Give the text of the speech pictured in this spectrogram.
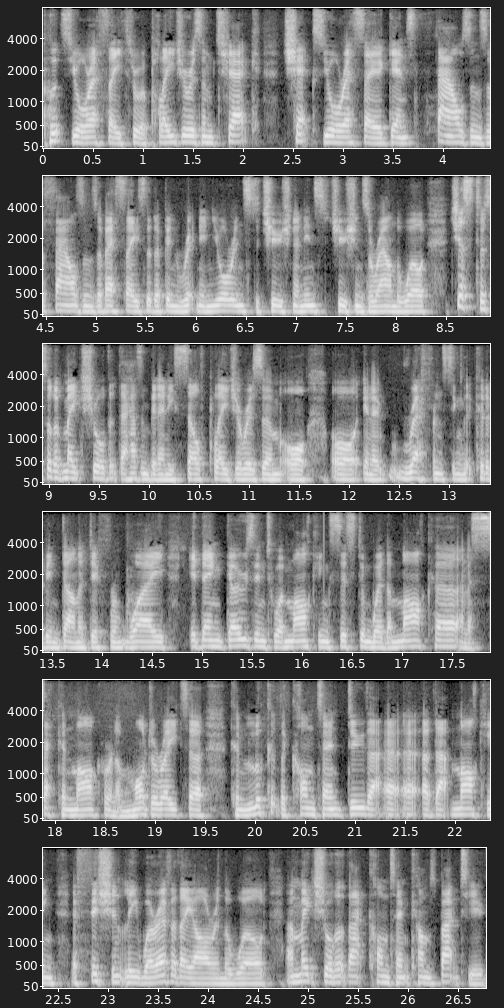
puts your essay through a plagiarism check, checks your essay against thousands of thousands of essays that have been written in your institution and institutions around the world, just to sort of make sure that there hasn't been any self-plagiarism or or you know referencing that could have been done a different way. It then goes into a marking system where the marker and a second marker and a moderator can look at the content, do that uh, uh, that marking efficiently wherever they are in the world, and make sure that that content comes back to you.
